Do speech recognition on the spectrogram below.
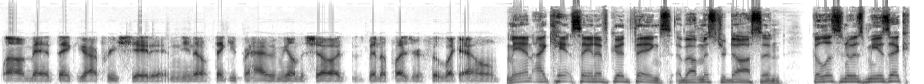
Oh man, thank you. I appreciate it, and you know, thank you for having me on the show. It's it's been a pleasure. It feels like at home. Man, I can't say enough good things about Mr. Dawson. Go listen to his music.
